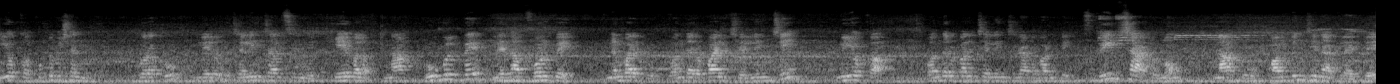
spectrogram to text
ఈ యొక్క కుటుంబిషన్ కొరకు మీరు చెల్లించాల్సింది కేవలం నా గూగుల్ పే లేదా ఫోన్పే నెంబర్కు వంద రూపాయలు చెల్లించి మీ యొక్క వంద రూపాయలు చెల్లించినటువంటి స్క్రీన్ షాట్ను నాకు పంపించినట్లయితే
